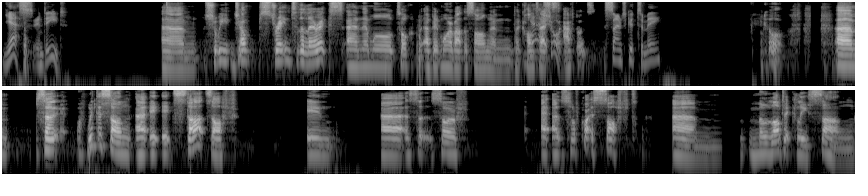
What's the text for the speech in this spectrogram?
Yes, indeed. Um, should we jump straight into the lyrics and then we'll talk a bit more about the song and the context sure. afterwards? Sounds good to me. Cool. Um, so with the song, uh, it, it starts off in uh, so- sort of a, a sort of quite a soft, um, melodically sung,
